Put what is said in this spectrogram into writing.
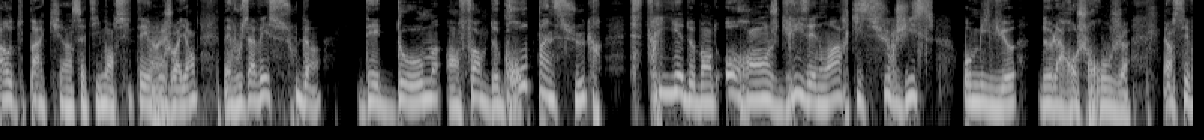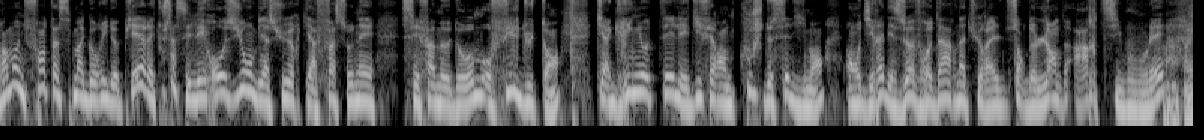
outback, hein, cette immensité Ouais. rougeoyante, mais vous avez soudain des dômes en forme de gros pains de sucre, striés de bandes orange, grises et noires qui surgissent au milieu de la roche rouge. Alors c'est vraiment une fantasmagorie de pierre et tout ça c'est l'érosion bien sûr qui a façonné ces fameux dômes au fil du temps, qui a grignoté les différentes couches de sédiments, on dirait des œuvres d'art naturel, une sorte de land art si vous voulez. Ah oui.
